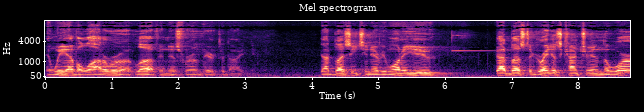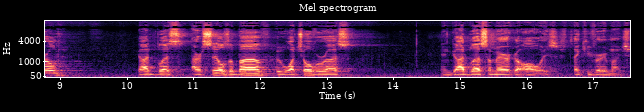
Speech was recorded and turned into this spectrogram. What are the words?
And we have a lot of love in this room here tonight. God bless each and every one of you. God bless the greatest country in the world. God bless our seals above who watch over us. And God bless America always. Thank you very much.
